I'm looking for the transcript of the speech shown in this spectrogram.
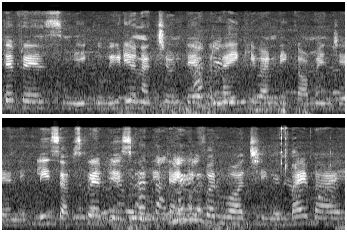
అంతే ఫ్రెండ్స్ మీకు వీడియో నచ్చి ఉంటే ఒక లైక్ ఇవ్వండి కామెంట్ చేయండి. ప్లీజ్ సబ్స్క్రైబ్ చేసుకోండి. Thank you for watching bye bye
